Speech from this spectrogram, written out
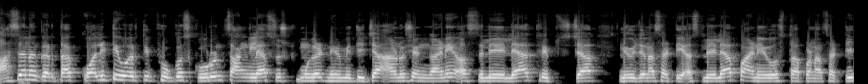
असं न करता क्वालिटीवरती फोकस करून चांगल्या सूक्ष्मगट निर्मितीच्या अनुषंगाने असलेल्या थ्रिप्सच्या नियोजनासाठी असलेल्या पाणी व्यवस्थापनासाठी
